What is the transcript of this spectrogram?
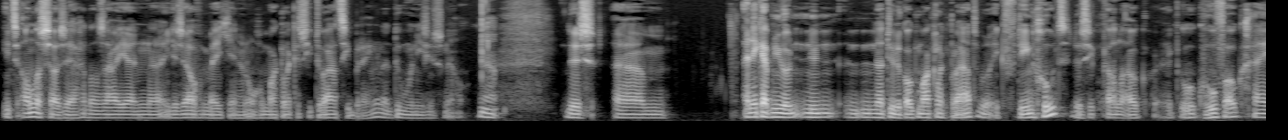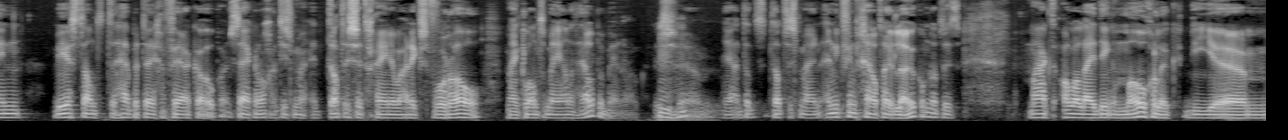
iets anders zou zeggen, dan zou je een, eh, jezelf een beetje in een ongemakkelijke situatie brengen. Dat doen we niet zo snel. Ja. Dus, ehm, en ik heb nu, nu natuurlijk ook makkelijk praten. Ik verdien goed, dus ik kan ook, ik, ho- ik hoef ook geen weerstand te hebben tegen verkopen. Sterker nog, het is maar, dat is hetgene waar ik vooral mijn klanten mee aan het helpen ben ook. Dus Mhm. ehm, ja, dat, dat is mijn. En ik vind geld heel leuk, omdat het maakt allerlei dingen mogelijk die. ehm,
